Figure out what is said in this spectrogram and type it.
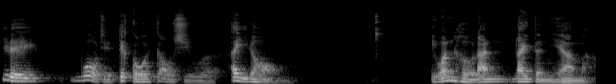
迄个我有一个德国的教授啊，啊伊吼，伊阮荷兰莱登遐嘛。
